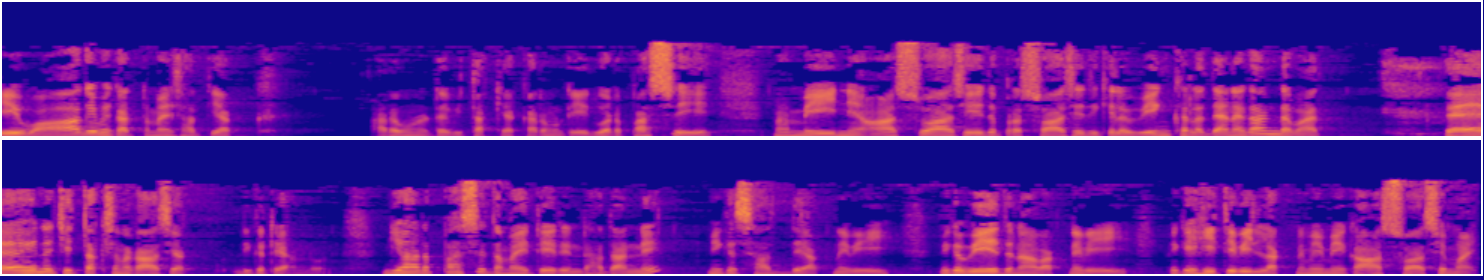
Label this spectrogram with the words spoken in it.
ඒ වාගේම එකක් තමයි සතියක් අරමුණට විතක්යක් අරමුණට එදුවට පස්සේ මම මේ ඉන්නේ ආස්වාසයේද ප්‍රස්වාසයේද කියලා වෙන් කරලා දැනගන්නවත් පෑහෙන චිත්තක්ෂණ කාසියක් දිගට යන්න ඕනේ. ගියාට පස්සේ තමයි තේරෙන්න හදන්නේ මේක සද්දයක් නෙවෙයි, මේක වේදනාවක් නෙවෙයි, මේක හිතවිල්ලක් නෙවෙයි, මේක ආස්වාසෙමයි.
